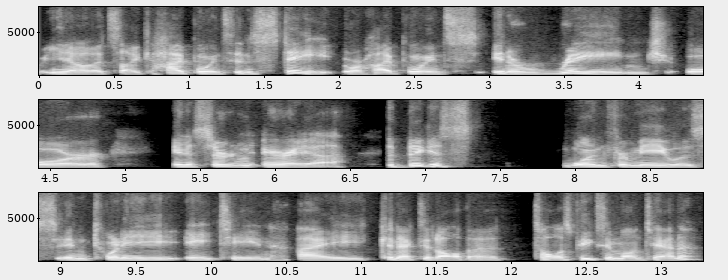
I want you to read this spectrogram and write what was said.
You know, it's like high points in a state or high points in a range or in a certain area. The biggest one for me was in 2018. I connected all the tallest peaks in Montana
